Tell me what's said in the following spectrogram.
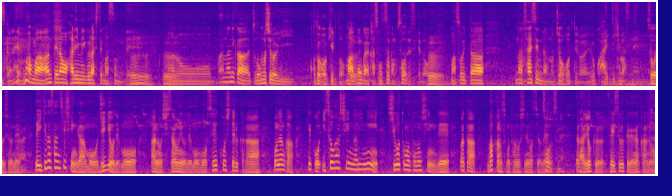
すかね。まあまあアンテナを張り巡らしてますんで、うんうん。あのーまあ何かちょっと面白いことが起きると、まあうん。今回の仮想通貨もそうですけど、うん。まあそういったなんか最先端の情報っていうのはよく入ってきますね。そうですよね、はい。で池田さん自身がもう事業でもあの資産運用でももう成功してるからもうなんか結構忙しいなりに仕事も楽しんでまたバカンスも楽しんでますよね。そうですね。なんかよくフェイスブックでなんかあの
